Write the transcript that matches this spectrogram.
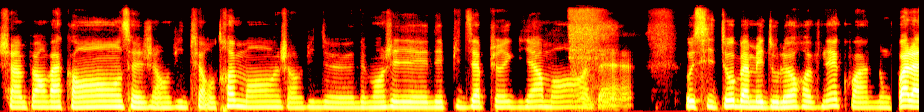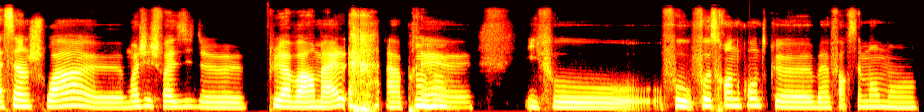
Je suis un peu en vacances, j'ai envie de faire autrement, j'ai envie de, manger des, pizzas plus régulièrement. Ben, aussitôt, ben, mes douleurs revenaient. Quoi. Donc voilà, c'est un choix. moi, j'ai choisi de plus avoir mal. Après, mmh il faut, faut, faut, se rendre compte que ben, forcément, mon...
